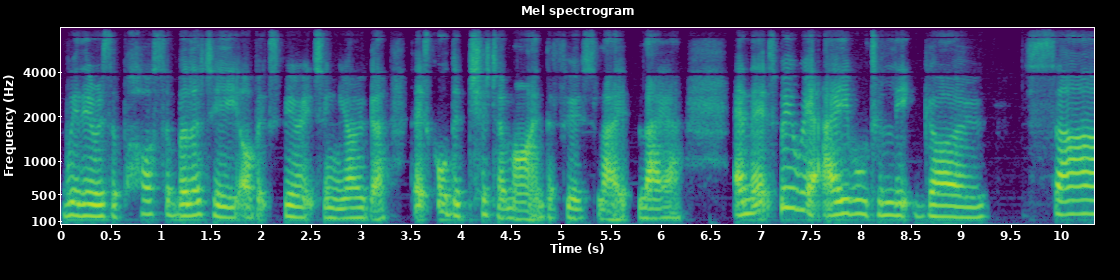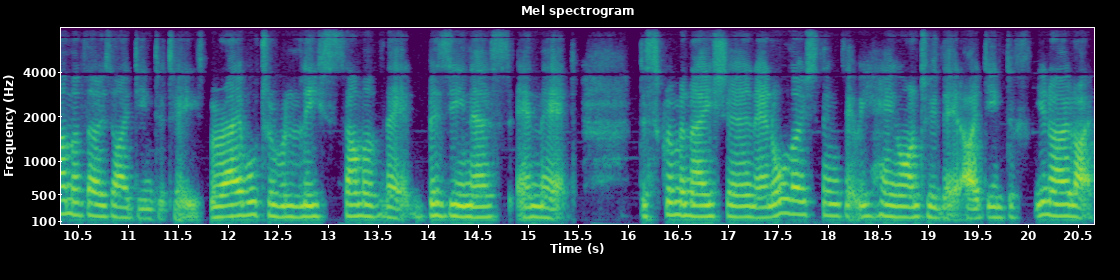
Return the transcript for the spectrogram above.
where there is a possibility of experiencing yoga that's called the chitta mind the first layer. And that's where we're able to let go some of those identities. We're able to release some of that busyness and that discrimination and all those things that we hang on to that identify you know like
